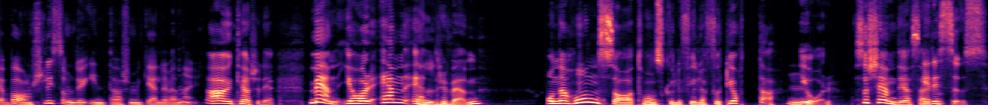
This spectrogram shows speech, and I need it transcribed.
är barnslig som du inte har så mycket äldre vänner. Ja, kanske det. Men jag har en äldre vän och när hon sa att hon skulle fylla 48 i år så kände jag så här... Mm. Är det sus?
